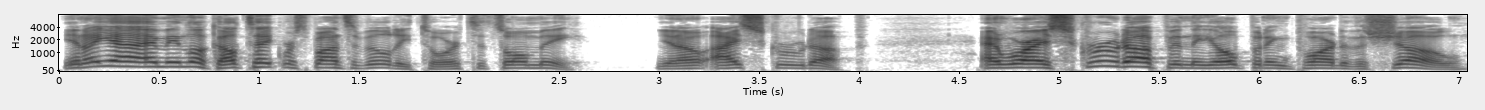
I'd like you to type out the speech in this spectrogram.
You know, yeah, I mean, look, I'll take responsibility, Torts. It's all me. You know, I screwed up. And where I screwed up in the opening part of the show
